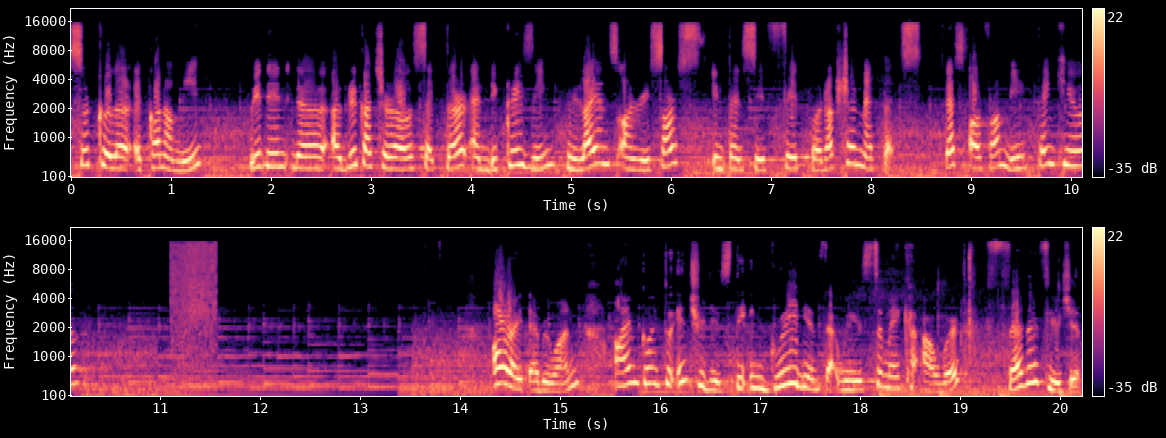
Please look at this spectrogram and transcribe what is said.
circular economy within the agricultural sector and decreasing reliance on resource-intensive feed production methods. That's all from me. Thank you. Alright everyone, I'm going to introduce the ingredients that we use to make our feather fusion.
